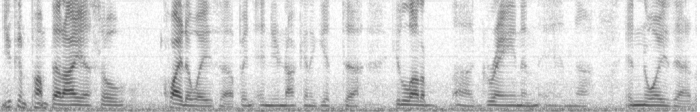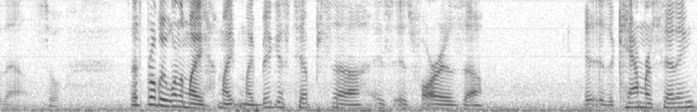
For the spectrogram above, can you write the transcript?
you can pump that ISO quite a ways up, and, and you're not going to get uh, get a lot of uh, grain and and, uh, and noise out of that. So that's probably one of my my, my biggest tips as as far as is a camera setting.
